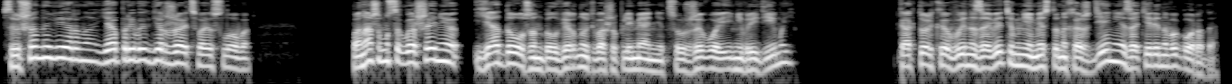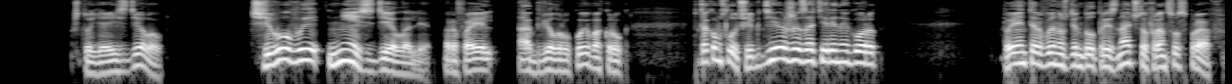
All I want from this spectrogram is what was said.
Совершенно верно. Я привык держать свое слово. По нашему соглашению, я должен был вернуть вашу племянницу живой и невредимой, как только вы назовете мне местонахождение затерянного города. Что я и сделал. Чего вы не сделали? Рафаэль обвел рукой вокруг. В таком случае, где же затерянный город? Пейнтер вынужден был признать, что француз прав.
